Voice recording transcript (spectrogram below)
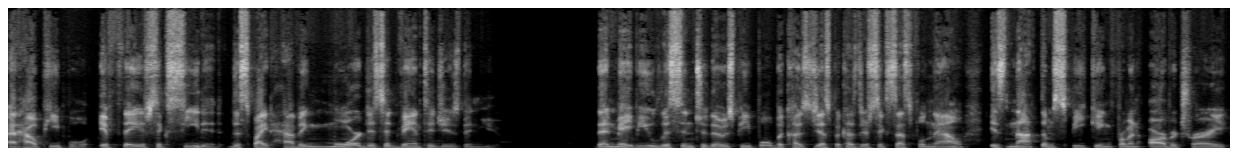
at how people, if they succeeded despite having more disadvantages than you, then maybe you listen to those people because just because they're successful now is not them speaking from an arbitrary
